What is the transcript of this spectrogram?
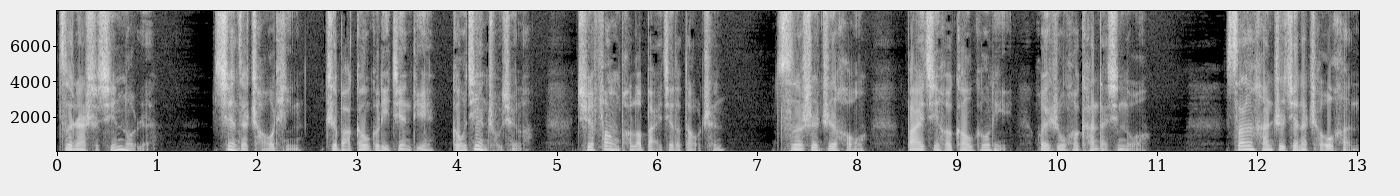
自然是新罗人。现在朝廷只把高句丽间谍勾践出去了。却放跑了百济的道琛，此事之后，百济和高句丽会如何看待新罗？三韩之间的仇恨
